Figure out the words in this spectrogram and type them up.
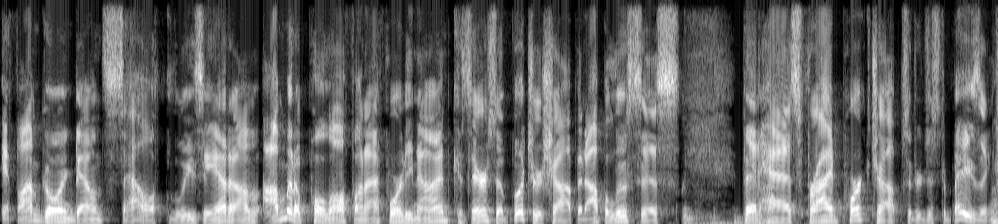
if I'm going down south Louisiana, I'm I'm going to pull off on I forty nine because there's a butcher shop in Opelousas that has fried pork chops that are just amazing.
